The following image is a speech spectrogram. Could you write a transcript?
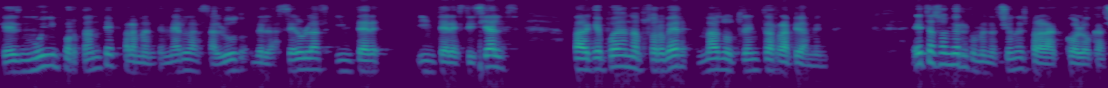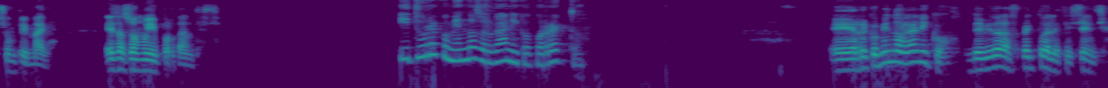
que es muy importante para mantener la salud de las células intersticiales, para que puedan absorber más nutrientes rápidamente. Estas son mis recomendaciones para la colocación primaria. Estas son muy importantes. ¿Y tú recomiendas orgánico, correcto? Eh, recomiendo orgánico debido al aspecto de la eficiencia.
